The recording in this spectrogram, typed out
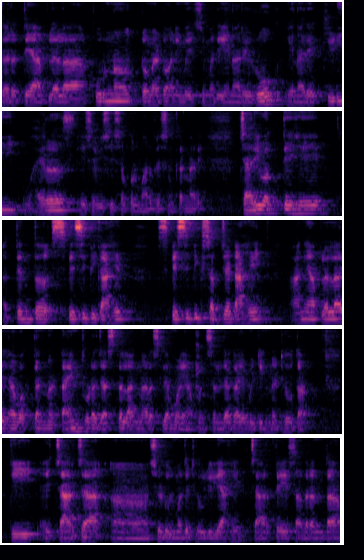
तर ते आपल्याला पूर्ण टोमॅटो आणि मिरचीमध्ये येणारे रोग येणारे किडी व्हायरस याच्याविषयी सखोल मार्गदर्शन करणारे. चारी वक्ते हे अत्यंत स्पेसिफिक आहेत स्पेसिफिक सब्जेक्ट आहे आणि आपल्याला ह्या वक्त्यांना टाईम थोडा जास्त लागणार असल्यामुळे आपण संध्याकाळी मीटिंग न ठेवता ती चारच्या शेड्यूलमध्ये ठेवलेली आहे. चार ते साधारणतः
